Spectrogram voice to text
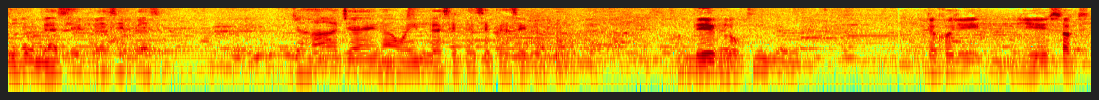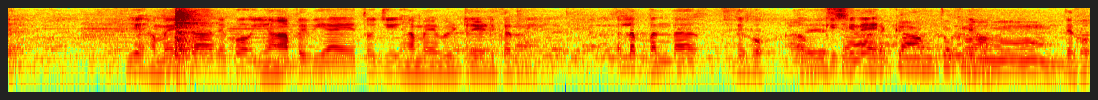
मतलब पैसे पैसे पैसे जहाँ जाएगा वहीं पैसे पैसे पैसे करता रहता है देख लो। देखो जी ये शख्स है ये हमेशा देखो यहाँ पे भी आए तो जी हमें भी ट्रेड करनी है। मतलब बंदा देखो अब किसी ने काम तो देखो, काम है। देखो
